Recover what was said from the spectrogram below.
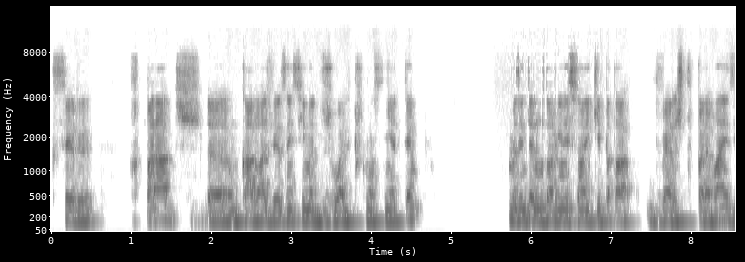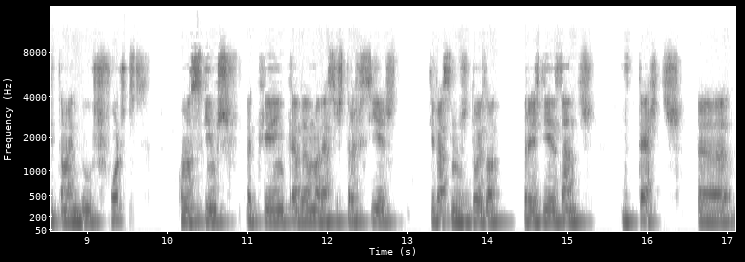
que ser reparados, uh, um bocado às vezes em cima do joelho, porque não se tinha tempo. Mas em termos de organização, a equipa está de veras de parabéns e também do esforço. Conseguimos que em cada uma dessas travessias tivéssemos dois ou três dias antes de testes uh,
